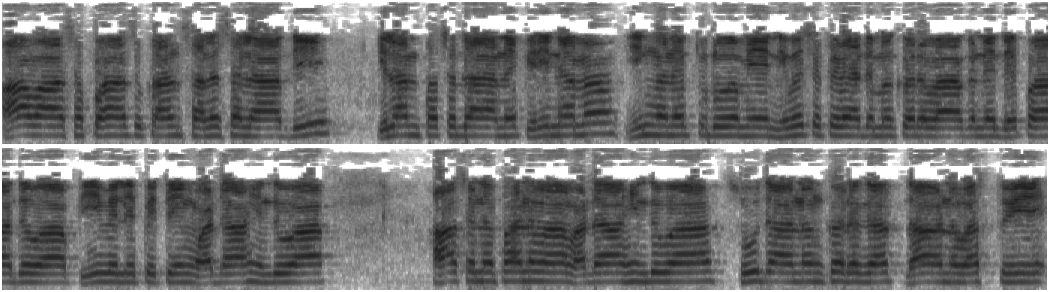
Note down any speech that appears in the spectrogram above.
ආවාස පහසුකම් සලසලාදී ඊලන්පස දාන පිරිනම ඉන් අනතුරුව මේ නිවසට වැඩම කරවාගෙන දෙපාදවා පීවැලි පිටින් වඩා හිඳුවා ආසන පනවා වඩා හිඳුවා සූදානම් කරගත් දාන වස්තුවේ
